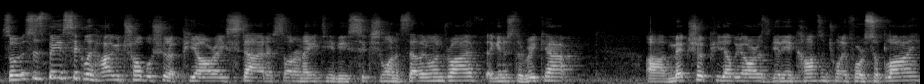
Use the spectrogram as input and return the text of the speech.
So this is basically how you troubleshoot a PRA status on an ATV 61 and 71 drive. Again, just to recap, uh, make sure PWR is getting a constant 24 supply.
